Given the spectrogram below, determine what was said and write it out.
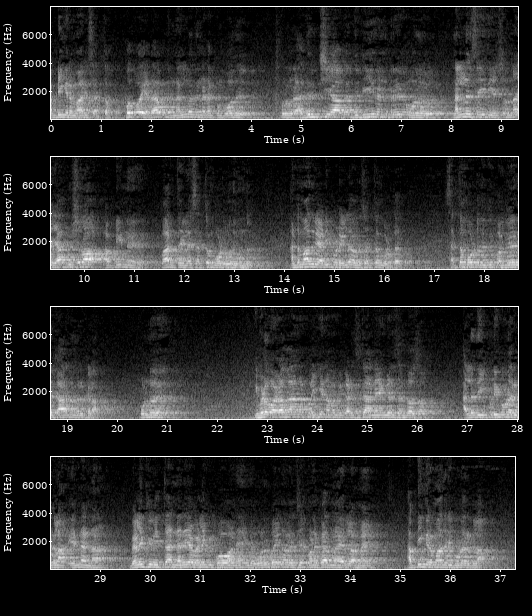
அப்படிங்கிற மாதிரி சத்தம். பொதுவாக ஏதாவது நல்லது நடக்கும்போது ஒரு ஒரு அதிர்ச்சியாக திடீரென்று ஒரு நல்ல செய்தியை சொன்னால் யா புஷ்ரா அப்படின்னு வார்த்தையில் சத்தம் போடுவது உண்டு. அந்த மாதிரி அடிப்படையில் அவர் சத்தம் போட்டார். சத்தம் போட்டதுக்கு பல்வேறு காரணம் இருக்கலாம். ஒன்று இவ்வளவு அழகான பையன் நமக்கு கிடச்சிட்டானேங்கிற சந்தோஷம். அல்லது இப்படி கூட இருக்கலாம். என்னன்னா விலைக்கு விற்றா நிறைய விலைக்கு போவானே இந்த ஒரு பையனை வச்சே பணக்காரன் ஆயிடலாமே அப்படிங்கிற மாதிரி கூட இருக்கலாம்.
